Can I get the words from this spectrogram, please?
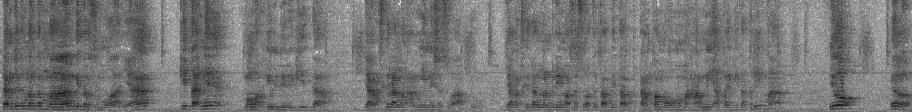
dan untuk teman-teman gitu semuanya kita ini mewakili diri kita. Jangan sekedar mengamini sesuatu. Jangan sekedar menerima sesuatu tapi tan- tanpa mau memahami apa yang kita terima. Yuk ya loh.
